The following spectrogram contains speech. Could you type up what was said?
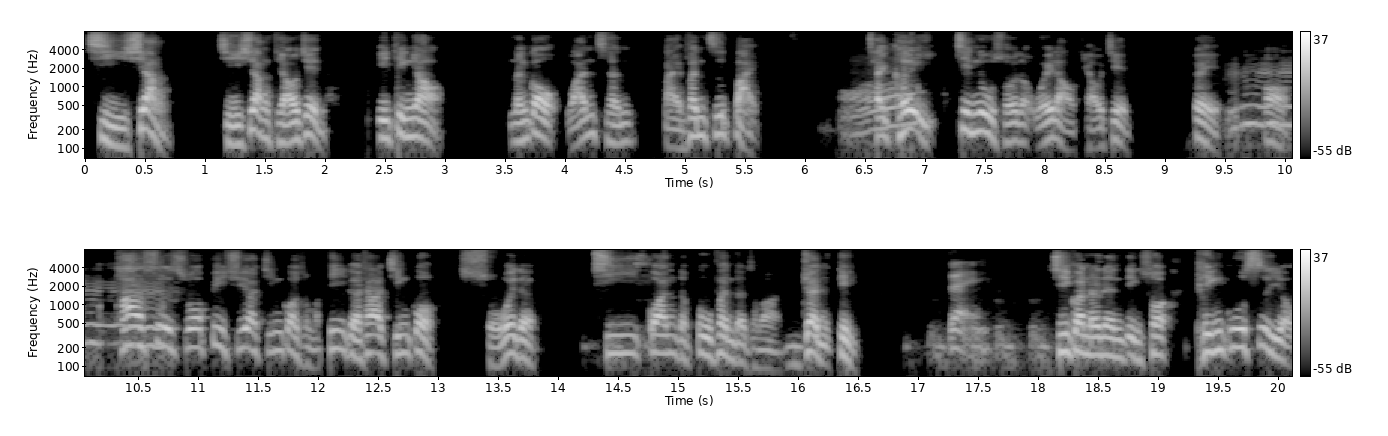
几项几项条件，一定要能够完成百分之百，才可以进入所谓的围绕条件。对，哦，它是说必须要经过什么？第一个，它要经过所谓的机关的部分的什么认定？对，机关的认定说评估是有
